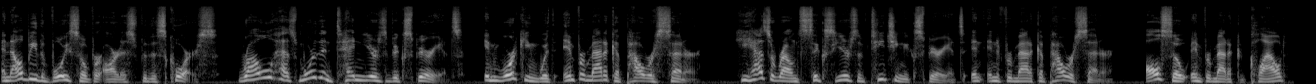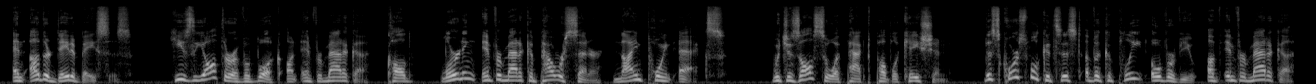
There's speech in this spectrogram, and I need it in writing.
and I'll be the voiceover artist for this course. Rahul has more than 10 years of experience in working with Informatica Power Center. He has around 6 years of teaching experience in Informatica Power Center, also Informatica Cloud, and other databases. He's the author of a book on Informatica called Learning Informatica Power Center 9.x which is also a Packt publication. This course will consist of a complete overview of Informatica,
